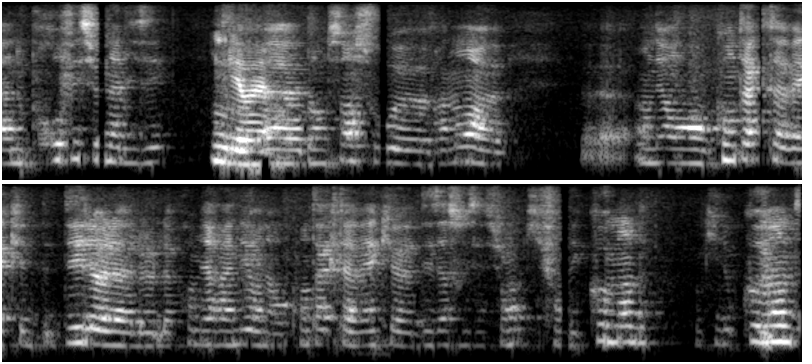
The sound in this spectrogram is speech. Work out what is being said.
à nous professionnaliser, ouais. euh, dans le sens où euh, vraiment euh, on est en contact avec, dès le- la, le- la première année, on est en contact avec des associations qui font des commandes, qui nous commandent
